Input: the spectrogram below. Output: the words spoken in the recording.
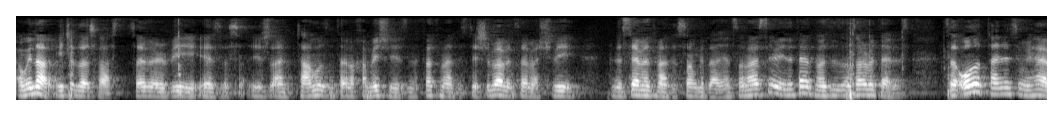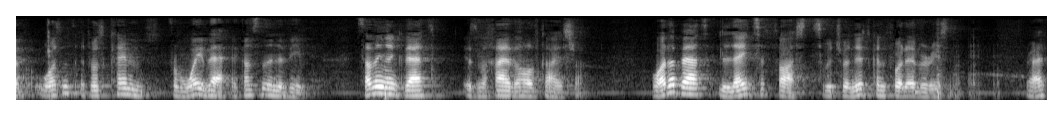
And we know each of those fasts. Tzayim Revi is Yerushalayim Tammuz, and Tzayim Chamishi is in the fifth month, is Tisha B'Av, V'tzayim Shvi in the seventh month is Som Gedalia, and Som Asiri in the tenth month is Asar B'Teves. So all the tendency we have wasn't, it was came from way back, it comes from the Nevi'im. Something like that is Mechai the whole of Klal Yisrael. What about later fasts, which were nitkan for whatever reason? Right?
